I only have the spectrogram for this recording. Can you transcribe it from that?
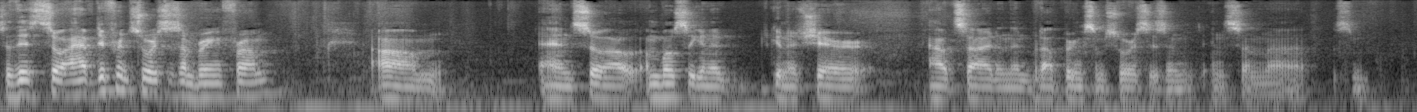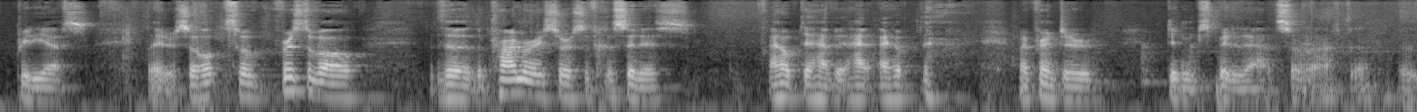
So this so I have different sources I'm bringing from, um, and so i am mostly gonna gonna share outside and then but I'll bring some sources and, and some uh, some PDFs later. So, so first of all, the, the primary source of Chassidus, I hope to have it. I hope my printer didn't spit it out, so I'll have to uh,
